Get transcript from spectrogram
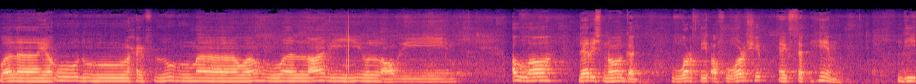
ولا يؤوده حفظهما وهو العلي العظيم Allah, there is no God worthy of worship except Him, the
